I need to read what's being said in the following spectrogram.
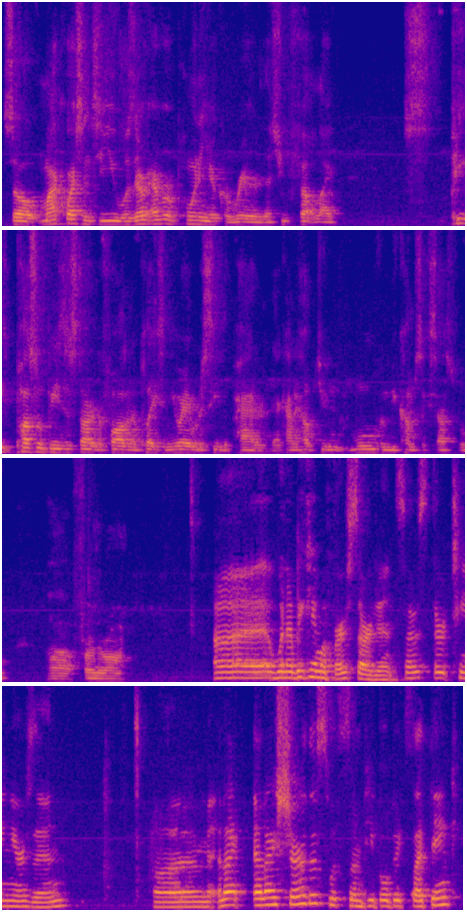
So my question to you: Was there ever a point in your career that you felt like piece, puzzle pieces started to fall into place, and you were able to see the pattern that kind of helped you move and become successful uh, further on? Uh, when I became a first sergeant, so I was 13 years in, um, and I and I share this with some people because I think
